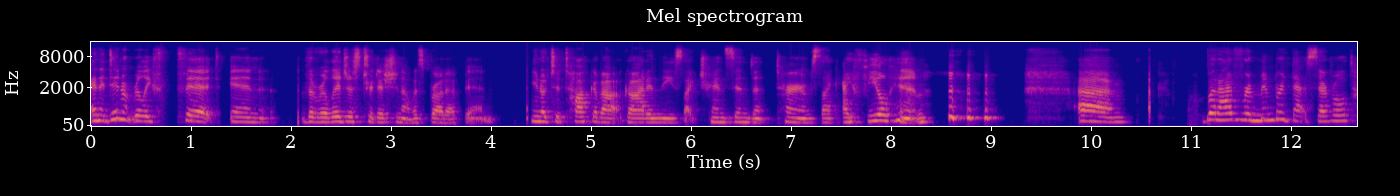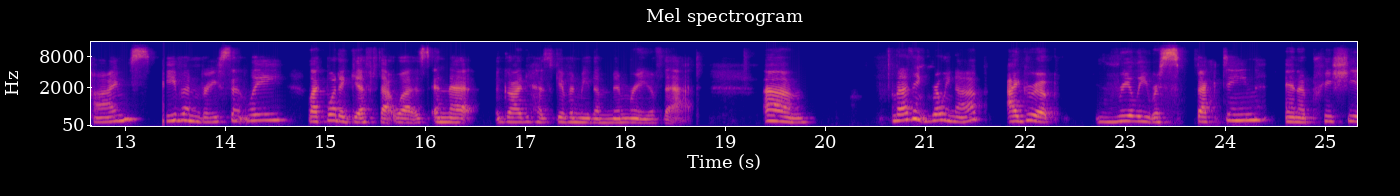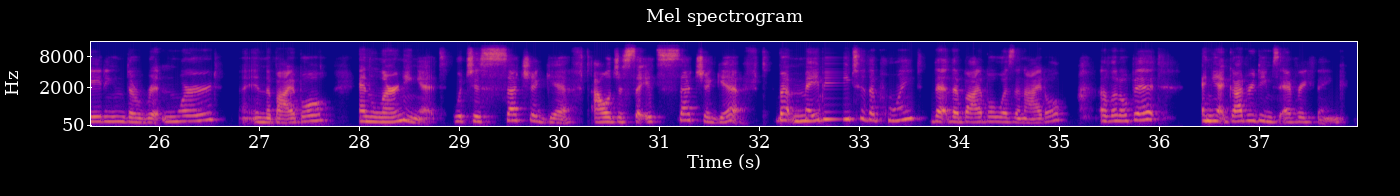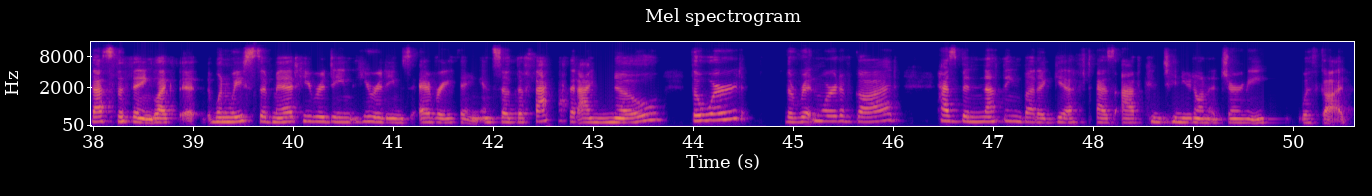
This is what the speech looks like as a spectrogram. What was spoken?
and it didn't really fit in the religious tradition I was brought up in, you know, to talk about God in these like transcendent terms, like I feel him. um, but I've remembered that several times, even recently, like what a gift that was, and that God has given me the memory of that. Um, but I think growing up, I grew up really respecting and appreciating the written word in the Bible and learning it, which is such a gift. I'll just say it's such a gift, but maybe to the point that the Bible was an idol a little bit. And yet God redeems everything. That's the thing. Like uh, when we submit, he redeem he redeems everything. And so the fact that I know the word, the written word of God has been nothing but a gift as I've continued on a journey with God.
